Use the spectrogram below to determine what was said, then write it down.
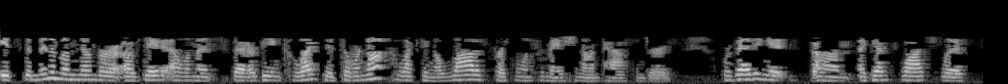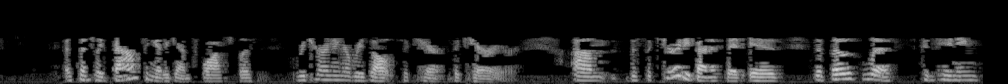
it's the minimum number of data elements that are being collected, so we're not collecting a lot of personal information on passengers. We're vetting it um, against watch lists, essentially bouncing it against watch lists, returning a result to car- the carrier. Um, the security benefit is that those lists containing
